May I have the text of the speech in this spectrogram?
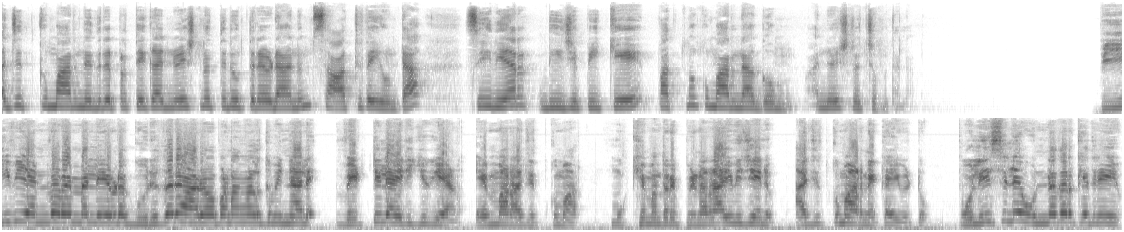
Ajith കുമാറിനെതിരെ പ്രത്യേക അന്വേഷണത്തിന് ഉത്തരവിടാനും സാധ്യതയുണ്ട്. Senior D G P K പത്മകുമാറിനാകും അന്വേഷണ ചുമതല. P V Anvar M L എയുടെ ഗുരുതര ആരോപണങ്ങൾക്ക് പിന്നാലെ വെട്ടിലായിരിക്കുകയാണ് എം ആർ അജിത് കുമാർ. മുഖ്യമന്ത്രി പിണറായി വിജയനും അജിത് കുമാറിനെ കൈവിട്ടു. പോലീസിലെ ഉന്നതർക്കെതിരെയും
